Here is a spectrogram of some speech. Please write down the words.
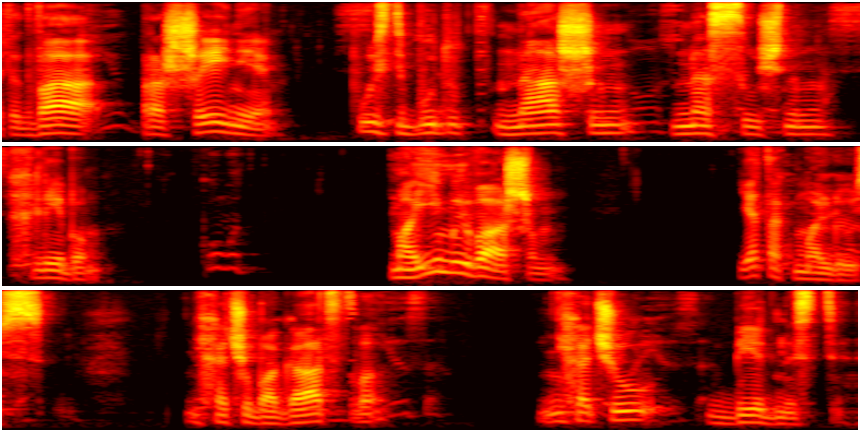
это два прошения, пусть будут нашим насущным хлебом. Моим и вашим. Я так молюсь. Не хочу богатства, не хочу бедности,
